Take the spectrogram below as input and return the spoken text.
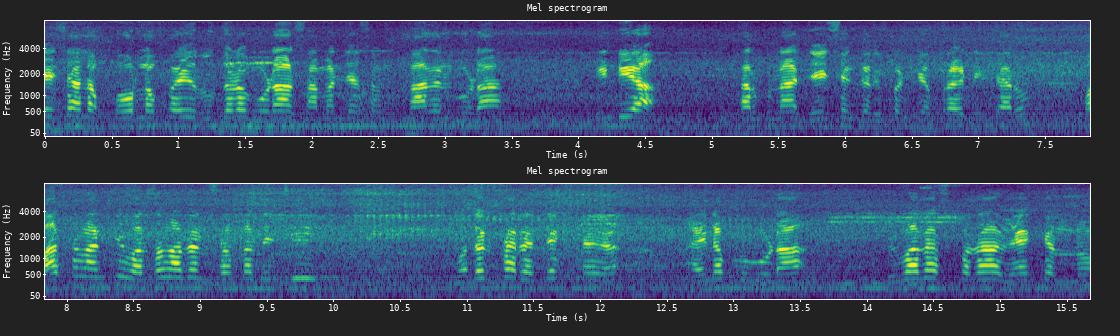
దేశాల పౌరులపై రుద్దడం కూడా సమంజసం కాదని కూడా ఇండియా తరపున జయశంకర్ ఇప్పటికే ప్రకటించారు. వాస్తవానికి వలసవాదానికి సంబంధించి మొదటిసారి అధ్యక్ష అయినప్పుడు కూడా వివాదాస్పద వ్యాఖ్యలను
